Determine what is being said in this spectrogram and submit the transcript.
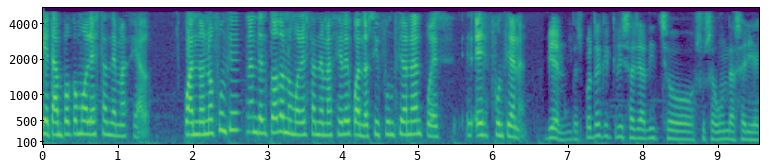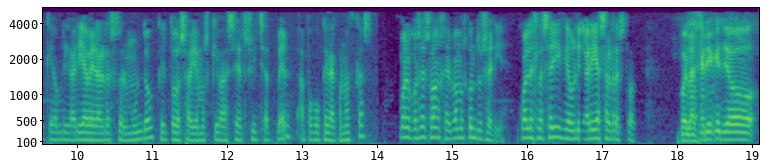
que tampoco molestan demasiado. Cuando no funcionan del todo no molestan demasiado y cuando sí funcionan, pues eh, funcionan. Bien, después de que Chris haya dicho su segunda serie que obligaría a ver al resto del mundo, que todos sabíamos que iba a ser Switch at Birth, a poco que la conozcas. Bueno, pues eso, Ángel, vamos con tu serie. ¿Cuál es la serie que obligarías al resto? Pues la serie que yo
